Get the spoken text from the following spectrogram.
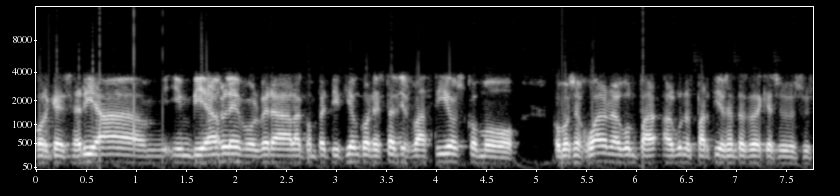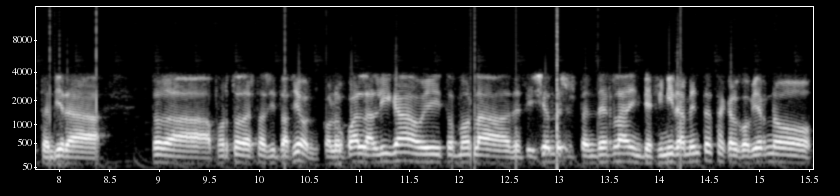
porque sería mm, inviable volver a la competición con estadios vacíos como, como se jugaron algún algunos partidos antes de que se suspendiera toda por toda esta situación. Con lo cual la liga hoy tomó la decisión de suspenderla indefinidamente hasta que el gobierno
